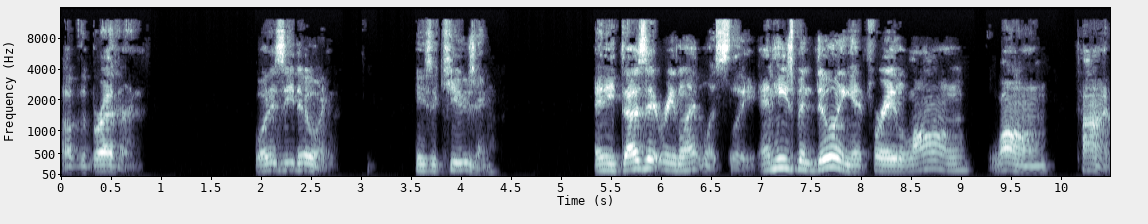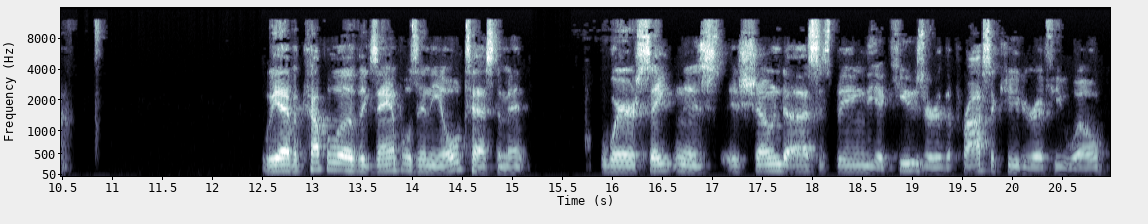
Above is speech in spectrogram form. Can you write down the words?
of the brethren. What is he doing? He's accusing. And he does it relentlessly. And he's been doing it for a long, long time. We have a couple of examples in the Old Testament where Satan is is shown to us as being the accuser, the prosecutor, if you will.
